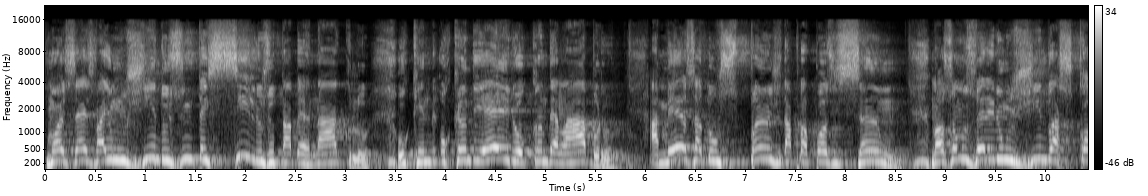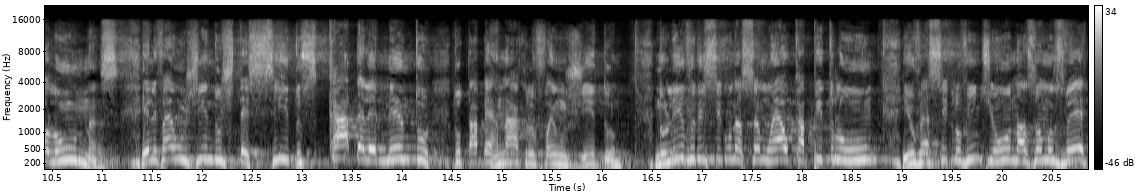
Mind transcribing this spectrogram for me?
Moisés vai ungindo os utensílios do tabernáculo: o candeeiro, o candelabro, a mesa dos pães da proposição. Nós vamos ver ele ungindo as colunas, ele vai ungindo os tecidos, cada elemento do tabernáculo foi ungido. No livro de 2 Samuel, capítulo 1 e o versículo 21, nós vamos ver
